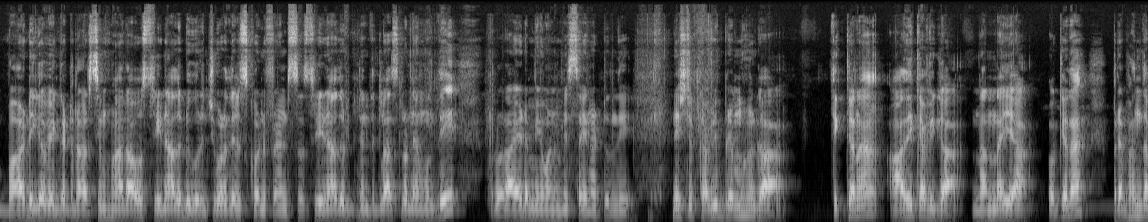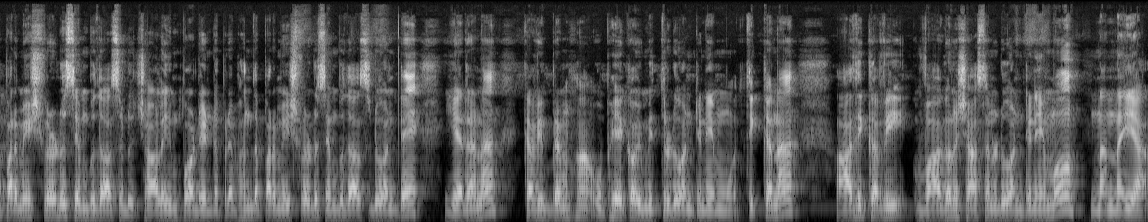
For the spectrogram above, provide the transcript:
బాడిగ వెంకట నరసింహారావు. శ్రీనాథుడి గురించి కూడా తెలుసుకోండి ఫ్రెండ్స్. శ్రీనాథుడు టెన్త్ క్లాస్లోనే ఉంది. రాయడం ఏమైనా మిస్ అయినట్టుంది. నెక్స్ట్ కవి బ్రహ్మగా తిక్కన ఆదికవిగా నన్నయ్య ఓకేనా? ప్రబంధ పరమేశ్వరుడు శంభుదాసుడు. చాలా ఇంపార్టెంట్. ప్రబంధ పరమేశ్వరుడు శంభుదాసుడు అంటే ఎర్రన కవి బ్రహ్మ ఉభయ కవి మిత్రుడు అంటేనేమో తిక్కన. ఆదికవి వాగను శాసనుడు అంటేనేమో నన్నయ్య.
